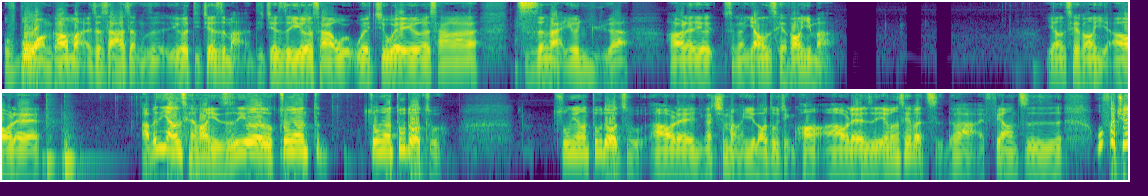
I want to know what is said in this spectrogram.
湖北黄冈嘛，一只啥城市？一个地级市嘛，地级市一个啥卫卫计委一个啥个主任啊，一个女个，后来有这个央视采访伊嘛，央视采访伊，啊后来也勿是央视采访伊，是一个中央督中央督导组。中央督导组，然后来人家去问伊老多情况，然后来是一问三勿知，对伐？副样子是，我发觉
